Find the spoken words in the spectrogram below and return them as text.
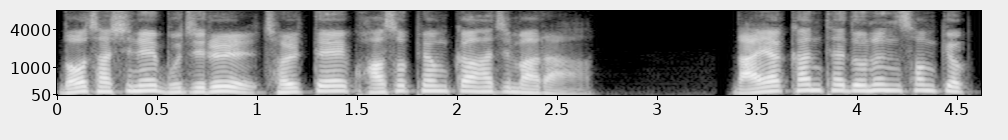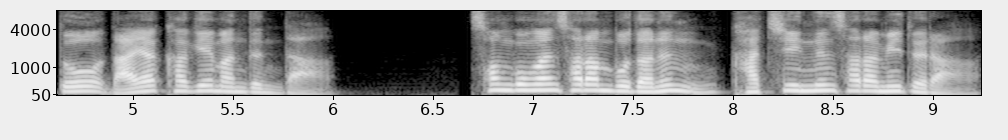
너 자신의 무지를 절대 과소평가하지 마라. 나약한 태도는 성격도 나약하게 만든다. 성공한 사람보다는 가치 있는 사람이 되라.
